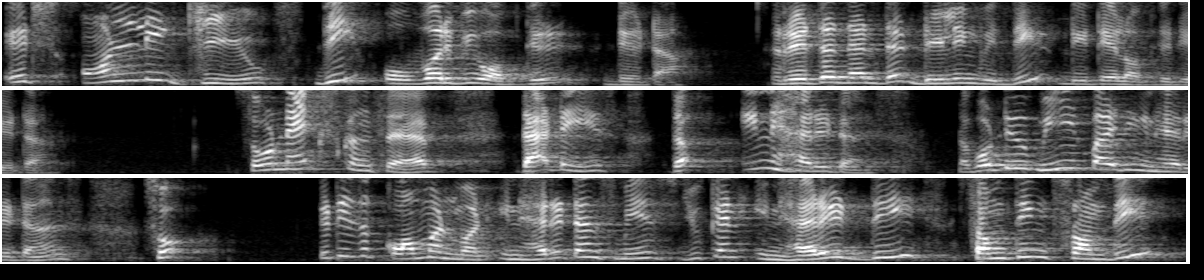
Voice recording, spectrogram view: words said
it's only give the overview of the data rather than the dealing with the detail of the data. So next concept that is the inheritance. Now what do you mean by the inheritance? So it is a common one. Inheritance means you can inherit the something from the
